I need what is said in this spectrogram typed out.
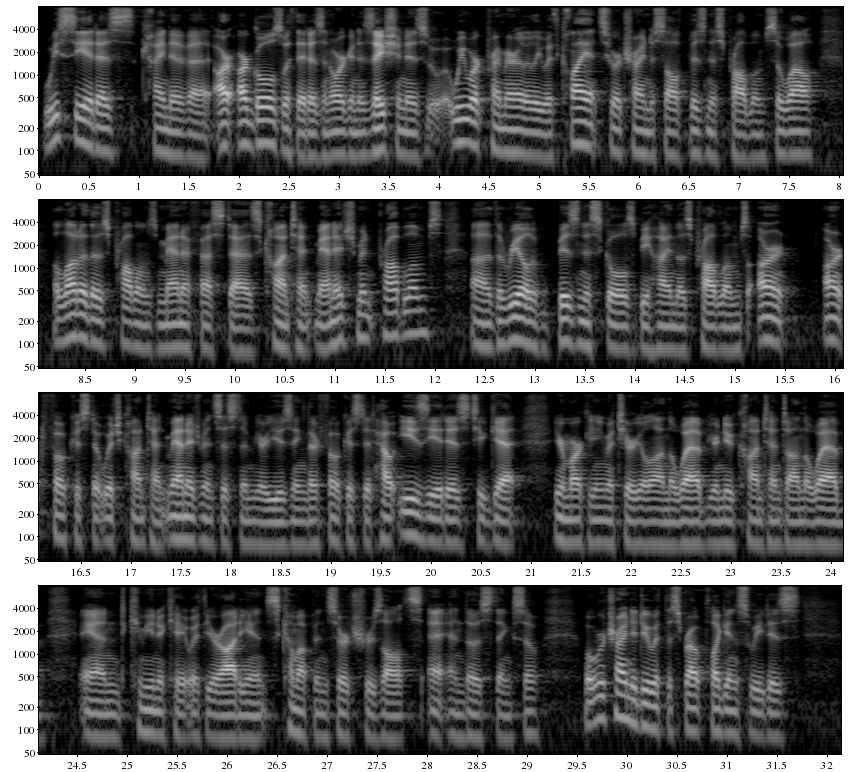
we see it as kind of a, our, our goals with it as an organization is we work primarily with clients who are trying to solve business problems. So while a lot of those problems manifest as content management problems. Uh, the real business goals behind those problems aren't aren't focused at which content management system you're using. They're focused at how easy it is to get your marketing material on the web, your new content on the web, and communicate with your audience, come up in search results, and, and those things. So, what we're trying to do with the Sprout plugin suite is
